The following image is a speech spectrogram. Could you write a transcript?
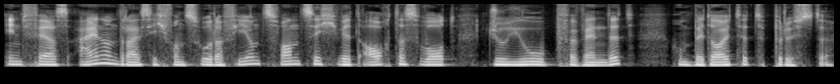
In Vers 31 von Sura 24 wird auch das Wort Juyub verwendet und bedeutet Brüste.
